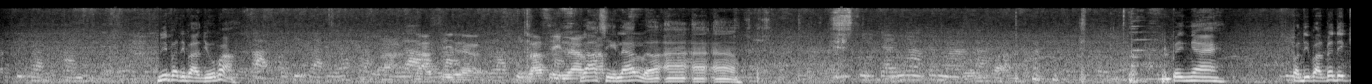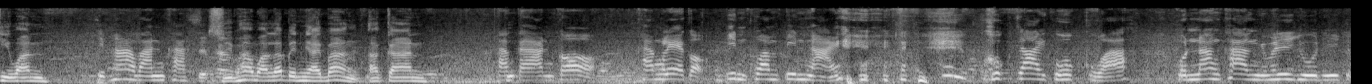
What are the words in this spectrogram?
ปฏิบัติธรรมนี่ปฏิบัติอยู่ป่ะค่ะปฏิบัติแล้วค่ะลาศีลแล้วลาศีลลาศีลแล้วราศีแล้วเหรออ่าอ่าอ่าดีใจมากขึ้นมาค่ะเป็นไง ปฏิบัติไม่ได้กี่วันสิบห้าวันค่ะสี่ห้าวันแล้วเป็นไงบ้าง อาการอาการก็ครั้งแรกก็ปิ้นความปิ้นหงายคุกซ้ายคุกขวาคนนั่งข้างยังไม่ได้อยู่ดีจะ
